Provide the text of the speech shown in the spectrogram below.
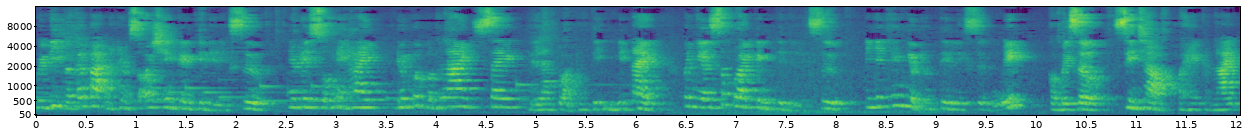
Quý vị và các bạn đang theo dõi trên kênh Tiền đề lịch sử. Nếu thấy số này hay, đừng quên bấm like, share để lan tỏa thông tin như thế này và nhớ subscribe kênh Tiền đề lịch sử để nhận thêm nhiều thông tin lịch sử bổ ích. Còn bây giờ, xin chào và hẹn gặp lại.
